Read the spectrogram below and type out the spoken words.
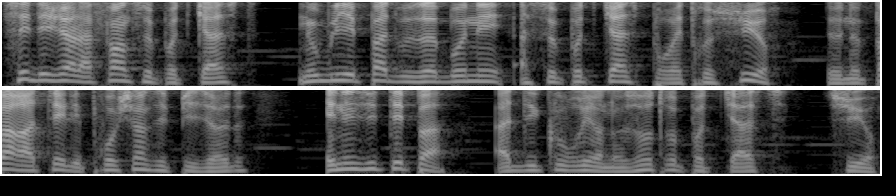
C'est déjà la fin de ce podcast. N'oubliez pas de vous abonner à ce podcast pour être sûr de ne pas rater les prochains épisodes. Et n'hésitez pas à découvrir nos autres podcasts sur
